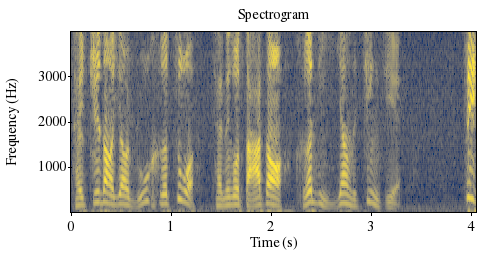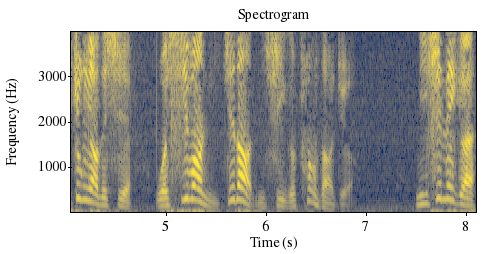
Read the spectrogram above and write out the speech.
才知道要如何做才能够达到和你一样的境界。最重要的是，我希望你知道你是一个创造者，你是那个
